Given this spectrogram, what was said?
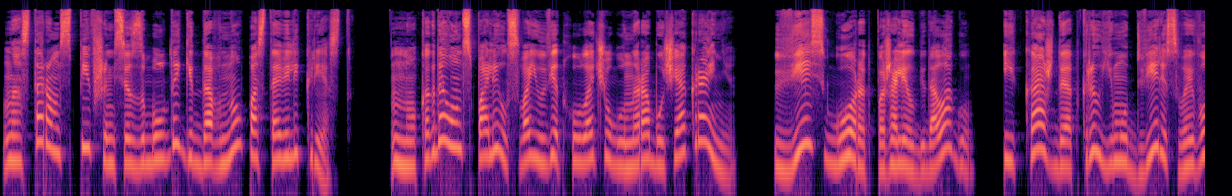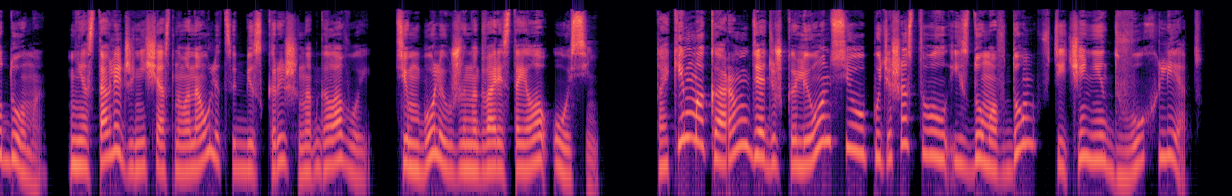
На старом спившемся забулдыге давно поставили крест. Но когда он спалил свою ветхую лачугу на рабочей окраине, весь город пожалел бедолагу, и каждый открыл ему двери своего дома. Не оставлять же несчастного на улице без крыши над головой. Тем более уже на дворе стояла осень. Таким макаром дядюшка Леонсио путешествовал из дома в дом в течение двух лет.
